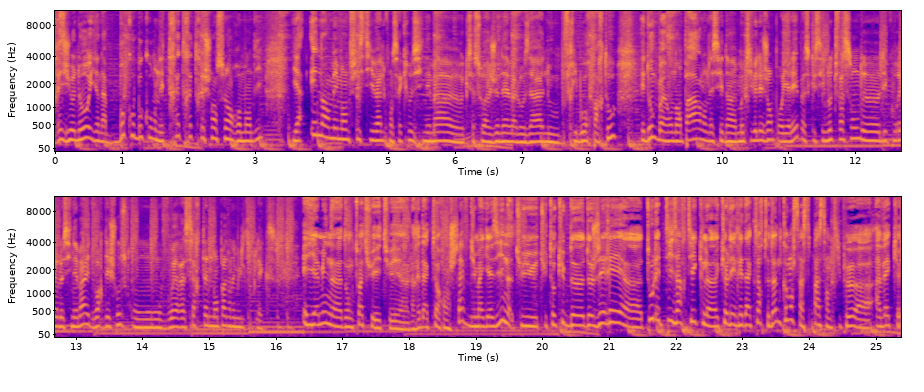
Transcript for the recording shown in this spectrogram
régionaux. Il y en a beaucoup, beaucoup. On est très, très, très chanceux en Romandie. Il y a énormément de festivals consacrés au cinéma, euh, que ce soit à Genève, à Lausanne ou Fribourg, partout. Et donc, bah, on en parle. On essaie de motiver les gens pour y aller parce que c'est une autre façon de découvrir le cinéma et de voir des choses qu'on verrait certainement pas dans les multiplex. Et Yamine, donc toi, tu es, tu es euh, le rédacteur en chef du magazine. Tu tu t'occupes de, de gérer euh, tous les petits articles que les rédacteurs te donnent. Comment ça se passe un petit peu euh, avec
